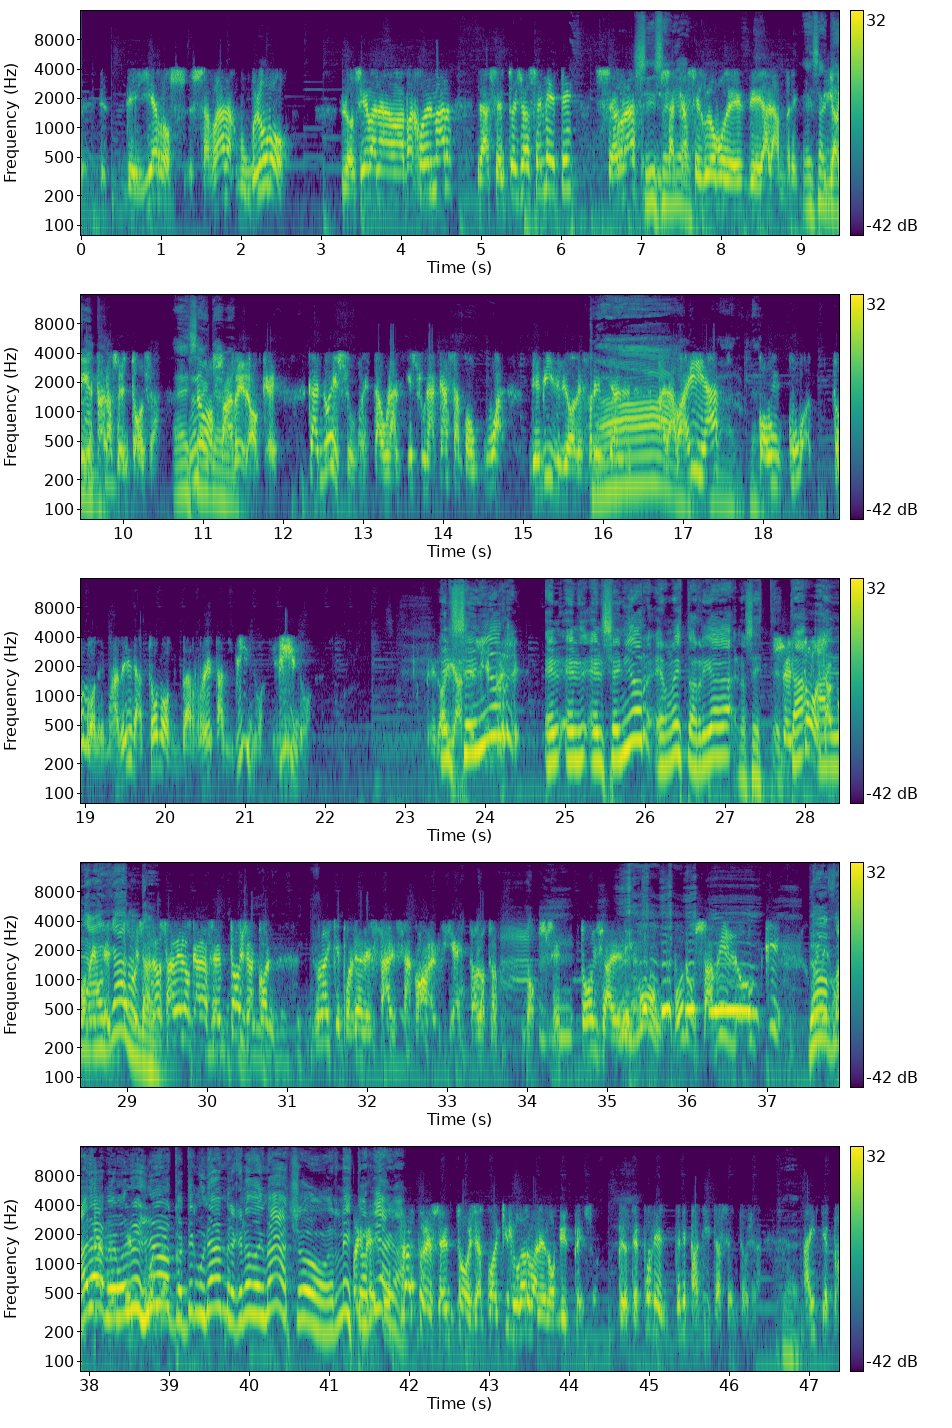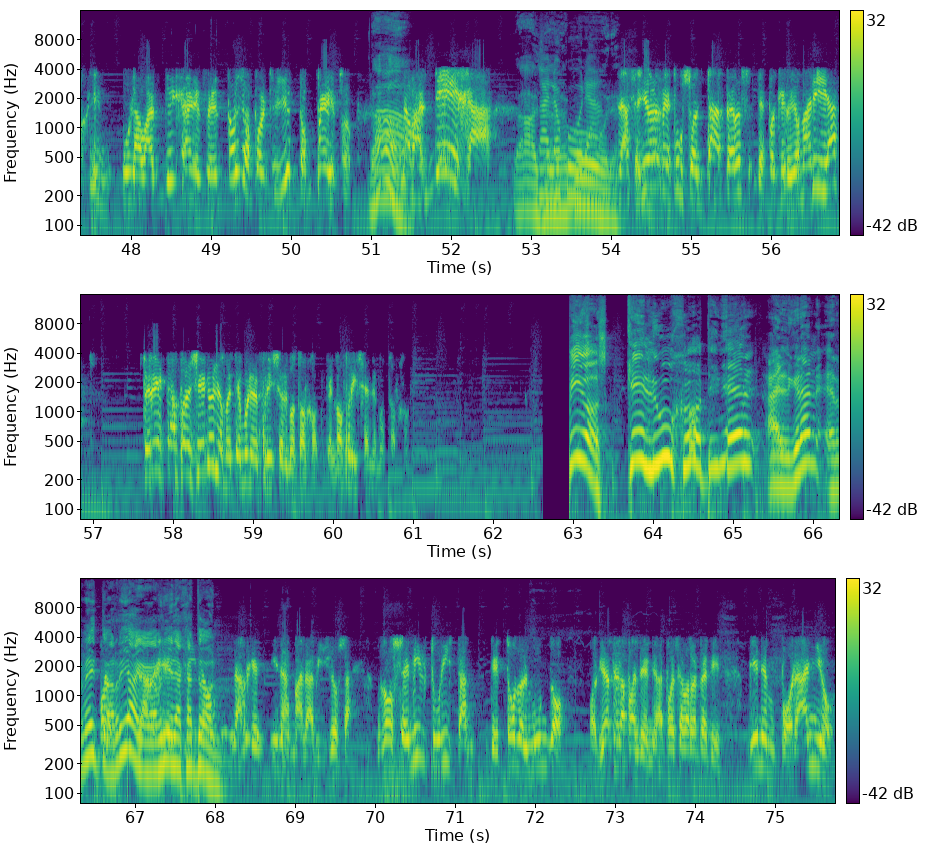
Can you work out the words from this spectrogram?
de hierros cerrada, como un globo. Lo llevan abajo del mar, la centolla se mete, cerrás Sí, y señor. sacas el globo de, de alambre. Y ahí está la centolla. No sabe lo que. Acá no es un restaurante, es una casa con de vidrio de frente Ah, a la bahía, claro, claro. con todo de madera, todo de reta divino, divino. Pero El señor, el, el, el señor Ernesto Arriaga nos se- está centolla, centolla, no sabe lo que la centolla con. No hay que ponerle salsa con el esto, lo otro. No, centolla al limón. Vos no sabés lo que. No, pará, me volvés loco, tengo un hambre que no doy más yo, Ernesto Oye, un Arriaga. plato de centolla en cualquier lugar vale dos mil pesos. Pero te ponen tres patitas centolla. Claro. Ahí te ponen una bandeja de centolla por 500 pesos. Ah. ¡Una bandeja! Ah, Una es locura. La señora me puso en tuppers, después que lo dio María, tres tuppers llenos y lo metemos en el freezer del motorhome. Tengo freezer el motorhome. Amigos, qué lujo tener al gran Ernesto Bueno, Arriaga, la Gabriela Jatón. La Argentina es maravillosa. 12.000 turistas de todo el mundo, olvídate de la pandemia, después se va a repetir, vienen por año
